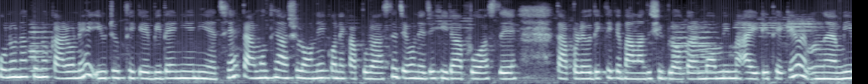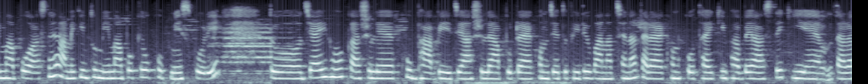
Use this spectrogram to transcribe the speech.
কোনো না কোনো কারণে ইউটিউব থেকে বিদায় নিয়ে নিয়েছে। তার মধ্যে আসলে অনেক অনেক আপুরা আছে। যেমন এই যে হীরা আপু আছে। তারপরে ওদিক থেকে বাংলাদেশি ব্লগার মমিমা আইডি থেকে মিম আপু আছে। আমি কিন্তু মিম আপুকেও খুব মিস করি। তো যাই হোক, আসলে খুব ভাবি যে আসলে আপুটা এখন যেহেতু ভিডিও বানাচ্ছে না, তারা এখন কোথায়, কীভাবে আছে, কি তারা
